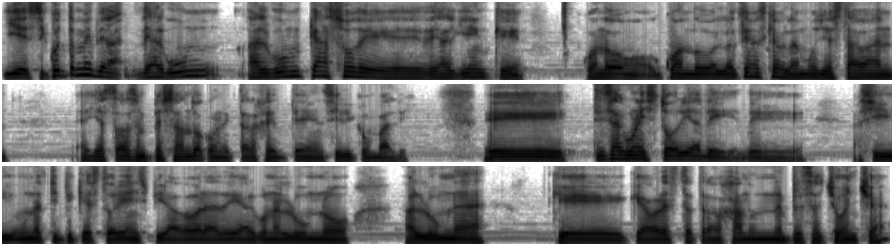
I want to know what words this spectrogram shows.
y este, cuéntame de, de, algún, algún caso de, de alguien que, cuando, cuando la última vez que hablamos ya estaban, eh, ya estabas empezando a conectar gente en Silicon Valley. Eh, ¿Tienes alguna historia de, de, así, una típica historia inspiradora de algún alumno, alumna que, que ahora está trabajando en una empresa choncha?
